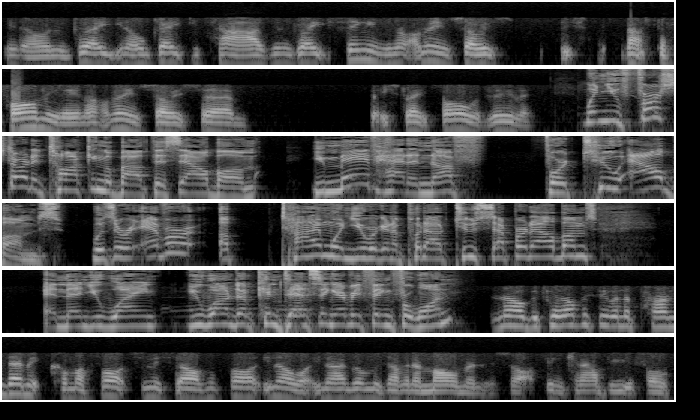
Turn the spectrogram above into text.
You know, and great you know great guitars and great singing. You know what I mean? So it's it's that's the formula. You know what I mean? So it's um, pretty straightforward, really. When you first started talking about this album, you may have had enough for two albums. Was there ever a time when you were going to put out two separate albums, and then you wind you wound up condensing everything for one? No, because obviously when the pandemic come, I thought to myself, I thought, you know what, you know, everyone was having a moment and sort of thinking how beautiful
